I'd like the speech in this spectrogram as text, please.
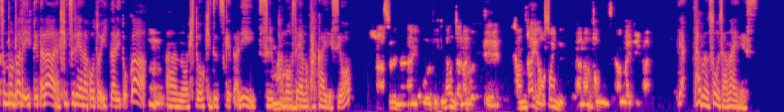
その場で言ってたら失礼なこと言ったりとか、うん。あの、人を傷つけたりする可能性も高いですよ。あ、それ内向的なんじゃなくて、考えが遅いんかなと思うんです。考えてい。いや、多分そうじゃないです。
